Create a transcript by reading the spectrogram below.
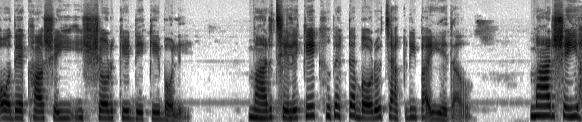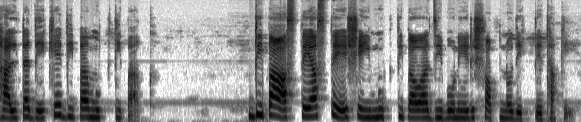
অদেখা সেই ঈশ্বরকে ডেকে বলে, মার ছেলেকে খুব একটা বড় চাকরি পাইয়ে দাও। মার সেই হালটা দেখে দীপা মুক্তি পাক। দীপা আস্তে আস্তে সেই মুক্তি পাওয়া জীবনের স্বপ্ন দেখতে থাকে।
